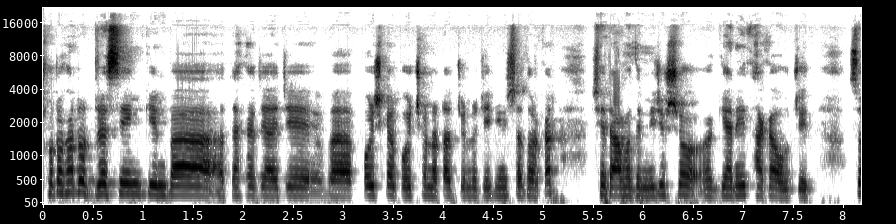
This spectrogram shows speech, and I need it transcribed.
ছোটখাটো ড্রেসিং কিংবা দেখা যায় যে পরিষ্কার পরিচ্ছন্নতার জন্য যে জিনিসটা দরকার, সেটা আমাদের নিজস্ব জ্ঞানেই থাকা উচিত। সো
